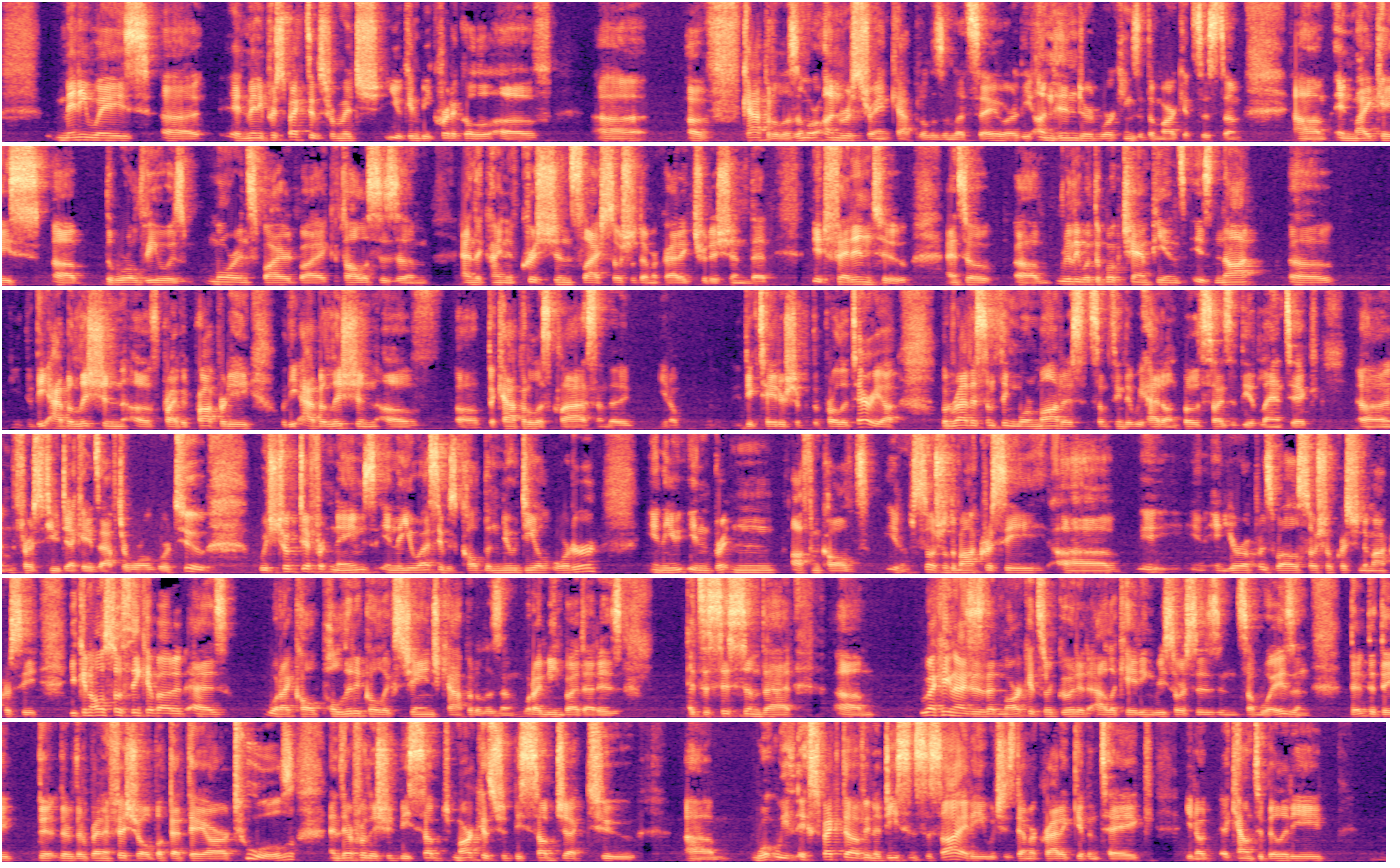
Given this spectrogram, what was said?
many ways uh, and many perspectives from which you can be critical of uh, of capitalism or unrestrained capitalism, let's say, or the unhindered workings of the market system. Um, in my case, uh, the worldview is more inspired by Catholicism and the kind of Christian slash social democratic tradition that it fed into. And so, uh, really, what the book champions is not. Uh, the abolition of private property or the abolition of uh, the capitalist class and the you know dictatorship of the proletariat, but rather something more modest, something that we had on both sides of the Atlantic uh, in the first few decades after World War II, which took different names. In the U.S., it was called the New Deal Order. In the in Britain, often called you know social democracy. Uh, in, in Europe as well, social Christian democracy. You can also think about it as what I call political exchange capitalism. What I mean by that is it's a system that um, recognizes that markets are good at allocating resources in some ways and that, that they they're, they're, beneficial, but that they are tools, and therefore they should be sub markets should be subject to um, what we expect of in a decent society, which is democratic give and take, you know, accountability,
